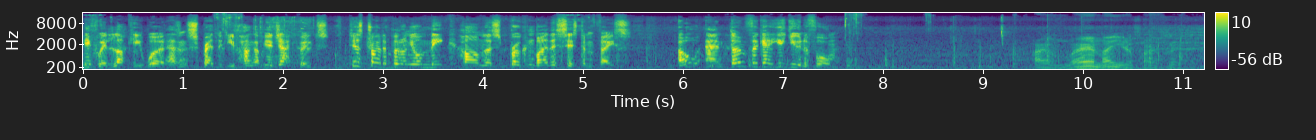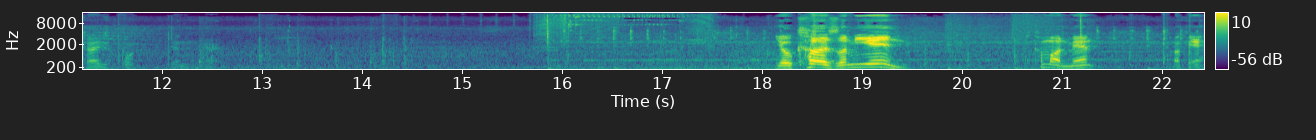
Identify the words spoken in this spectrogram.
If we're lucky, word hasn't spread that you've hung up your jackboots. Just try to put on your meek, harmless, broken by the system face. Oh, and don't forget your uniform. I'm wearing my uniform. Can I just walk in there? Yo, cuz, let me in. Come on, man. Okay,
